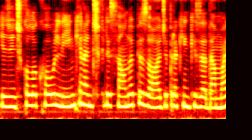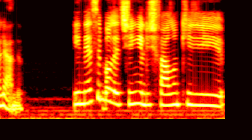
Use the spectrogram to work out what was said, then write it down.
E a gente colocou o link na descrição do episódio para quem quiser dar uma olhada. E nesse boletim eles falam que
